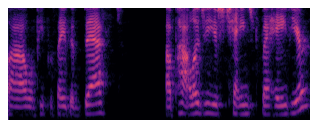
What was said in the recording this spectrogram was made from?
uh, when people say the best apology is changed behavior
